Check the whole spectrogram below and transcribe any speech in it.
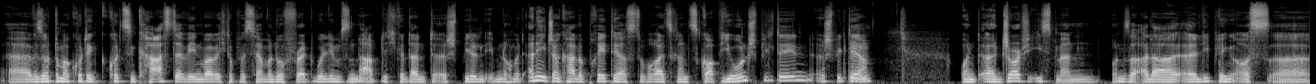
Äh, wir sollten mal kurz den, kurz den Cast erwähnen, weil ich glaube, bisher haben wir nur Fred Williamson namentlich genannt, äh, spielen eben noch mit. Ah nee, Giancarlo Prete hast du bereits genannt. Skorpion spielt den, äh, spielt der. Mhm. Und äh, George Eastman, unser aller äh, Liebling aus äh,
